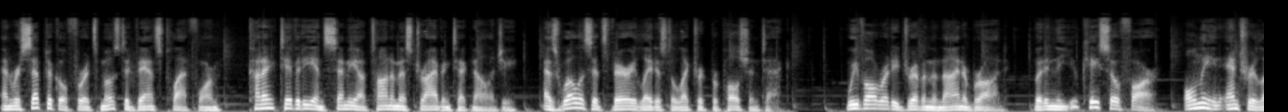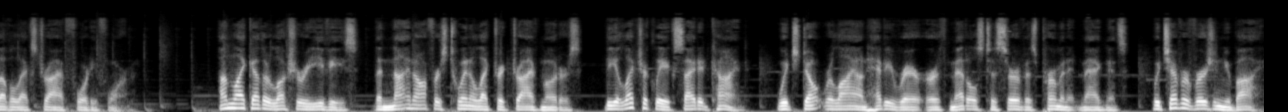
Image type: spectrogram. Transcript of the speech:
and receptacle for its most advanced platform, connectivity and semi-autonomous driving technology, as well as its very latest electric propulsion tech. We've already driven the iX abroad, but in the UK so far, only in entry-level xDrive 40 form. Unlike other luxury EVs, the iX offers twin electric drive motors, the electrically excited kind, which don't rely on heavy rare earth metals to serve as permanent magnets, whichever version you buy.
